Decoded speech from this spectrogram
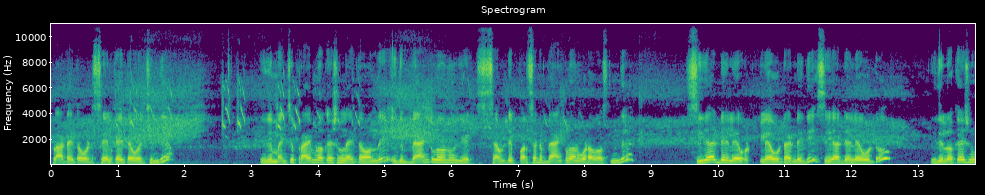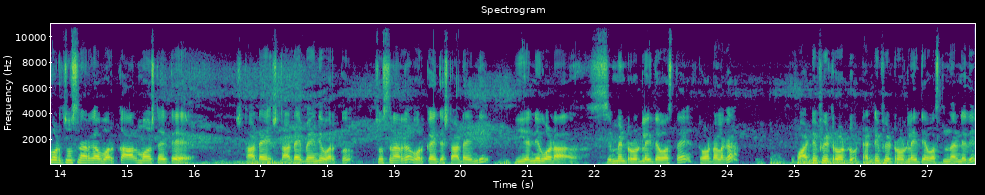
ప్లాట్ అయితే ఒకటి సేల్కి అయితే వచ్చింది. ఇది మంచి ప్రైమ్ లొకేషన్లో అయితే ఉంది. ఇది bank loan seventy percent bank loan కూడా వస్తుంది. సిఆర్డి లేఅవుట్ లేఅవుట్ అండి ఇది సిఆర్డి లేఅవుట్. ఇది లొకేషన్ కూడా చూసినారుగా వర్క్ ఆల్మోస్ట్ అయితే స్టార్ట్ అయి స్టార్ట్ అయిపోయింది వర్క్. చూస్తున్నారుగా వర్క్ అయితే స్టార్ట్ అయింది. ఇవన్నీ కూడా సిమెంట్ రోడ్లు అయితే వస్తాయి. టోటల్గా forty feet road thirty feet రోడ్లు అయితే వస్తుందండి ఇది.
